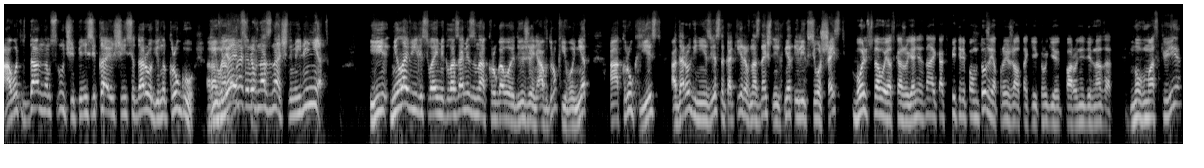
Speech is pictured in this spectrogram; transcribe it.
а вот в данном случае пересекающиеся дороги на кругу являются Равнозначны? равнозначными или нет. И не ловили своими глазами знак круговое движение, а вдруг его нет, а круг есть, а дороги неизвестно какие, равнозначные их нет, или их всего шесть. Больше того, я скажу, я не знаю, как в Питере, по-моему, тоже я проезжал такие круги пару недель назад, но в Москве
